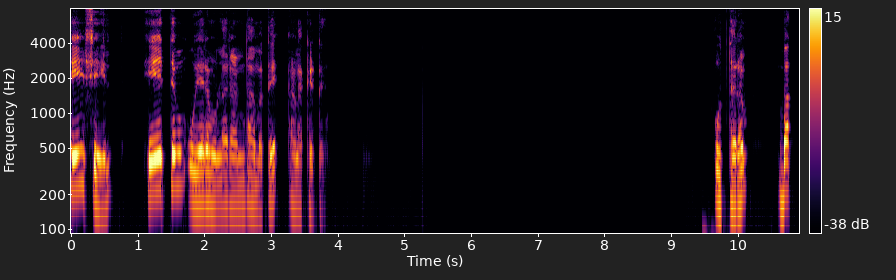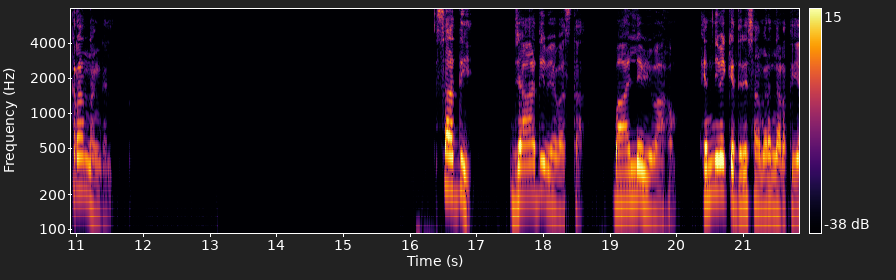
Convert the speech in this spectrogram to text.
ഏഷ്യയിൽ ഏറ്റവും ഉയരമുള്ള രണ്ടാമത്തെ അണക്കെട്ട്. ഉത്തരം ബക്ര നങ്കൽ. സതി ജാതി വ്യവസ്ഥ ബാല്യവിവാഹം എന്നിവയ്ക്കെതിരെ സമരം നടത്തിയ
